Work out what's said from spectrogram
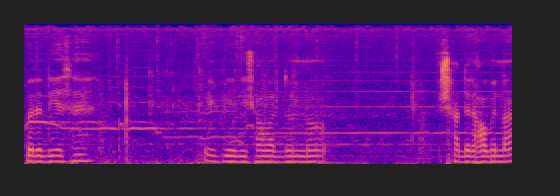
করে দিয়েছে। এই পেঁয়াজি সবার জন্য স্বাদের হবে না।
